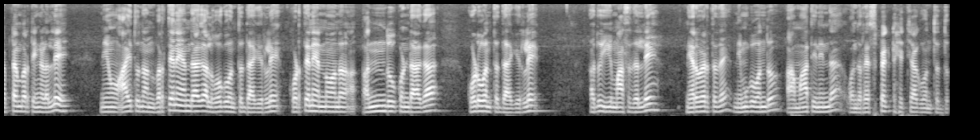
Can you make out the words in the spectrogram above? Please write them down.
ಸೆಪ್ಟೆಂಬರ್ ತಿಂಗಳಲ್ಲಿ ನೀವು ಆಯಿತು ನಾನು ಬರ್ತೇನೆ ಅಂದಾಗ ಅಲ್ಲಿ ಹೋಗುವಂಥದ್ದಾಗಿರಲಿ, ಕೊಡ್ತೇನೆ ಅನ್ನೋ ಅಂದುಕೊಂಡಾಗ ಕೊಡುವಂಥದ್ದಾಗಿರಲಿ, ಅದು ಈ ಮಾಸದಲ್ಲಿ ನೆರವೇರ್ತದೆ. ನಿಮಗೂ ಒಂದು, ಆ ಮಾತಿನಿಂದ ಒಂದು ರೆಸ್ಪೆಕ್ಟ್ ಹೆಚ್ಚಾಗುವಂಥದ್ದು.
